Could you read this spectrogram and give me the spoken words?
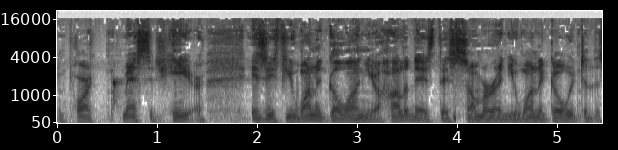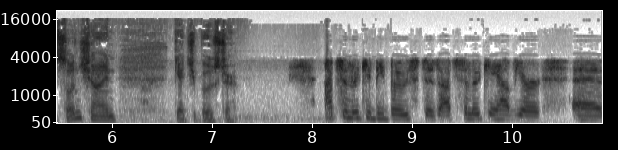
important message here is if you want to go on your holidays this summer and you want to go into the sunshine, get your booster absolutely be boosted, absolutely have your uh,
